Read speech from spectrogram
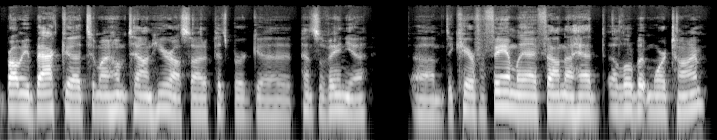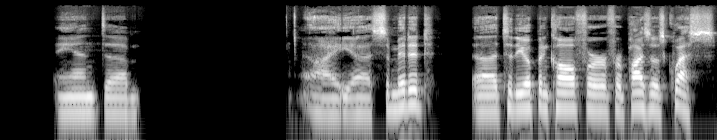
brought me back uh, to my hometown here outside of Pittsburgh, uh, Pennsylvania, um, to care for family. I found I had a little bit more time, and um, I uh, submitted uh, to the open call for for Paizo's quests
